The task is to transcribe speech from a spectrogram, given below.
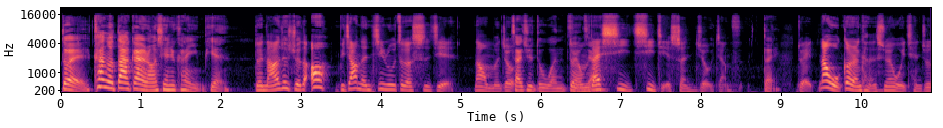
对，看个大概，然后先去看影片。对，然后就觉得哦比较能进入这个世界，那我们就再去读文字。对，我们再细细节深究这样子。对对，那我个人可能是因为我以前就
